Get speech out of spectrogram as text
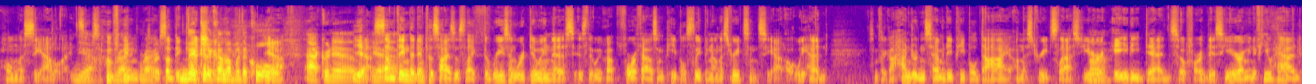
homeless Seattleites Yeah, or something, right, right. or something. They could have come up with a cool Yeah. acronym. Yeah, something that emphasizes like the reason we're doing this is that we've got 4,000 people sleeping on the streets in Seattle. We had something like 170 people die on the streets last year, 80 dead so far this year. I mean, if you had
